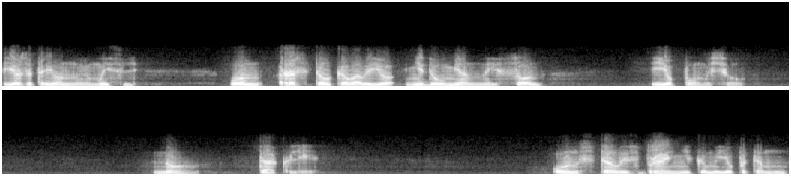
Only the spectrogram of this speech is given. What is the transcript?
ее затаенную мысль, он растолковал ее недоуменный сон, ее помысел. Но так ли? Он стал избранником ее потому,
